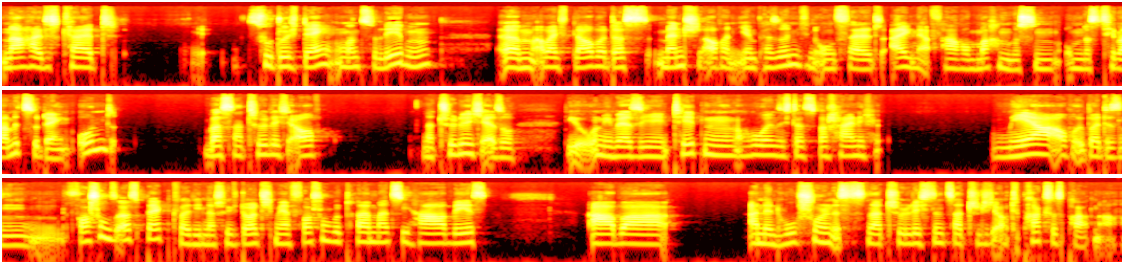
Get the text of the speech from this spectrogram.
Nachhaltigkeit zu durchdenken und zu leben. Ähm, aber ich glaube, dass Menschen auch in ihrem persönlichen Umfeld eigene Erfahrungen machen müssen, um das Thema mitzudenken. Und was natürlich auch, natürlich, also die Universitäten holen sich das wahrscheinlich mehr auch über diesen Forschungsaspekt, weil die natürlich deutlich mehr Forschung betreiben als die HAWs. Aber an den Hochschulen ist es natürlich, sind es natürlich auch die Praxispartner,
